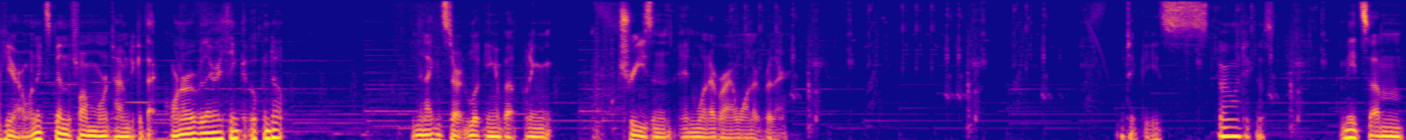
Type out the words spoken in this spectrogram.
for here. I want to expand the farm more time to get that corner over there, I think, opened up. And then I can start looking about putting trees and, and whatever I want over there. I'll take these. Do I want to take those? I made some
